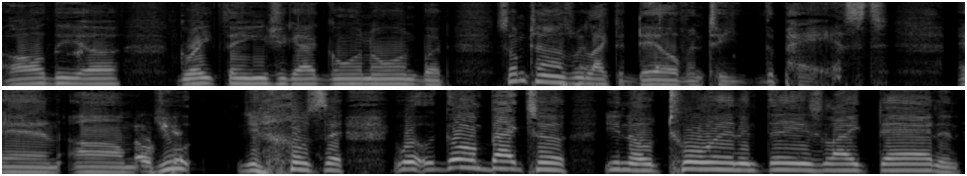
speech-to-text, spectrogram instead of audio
all the uh, great things you got going on, but sometimes we like to delve into the past. And um, you you know what I'm saying? Well, going back to, you know, touring and things like that and,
